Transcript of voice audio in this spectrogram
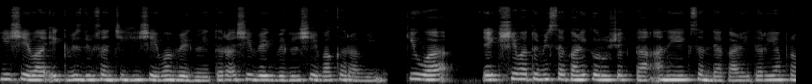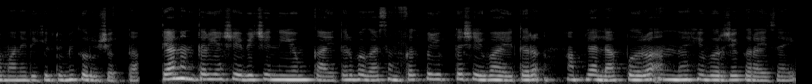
ही सेवा एकवीस दिवसांची ही सेवा वेगळी. तर अशी वेगवेगळी सेवा करावी. किंवा एक सेवा तुम्ही सकाळी करू शकता आणि एक संध्याकाळी तर याप्रमाणे देखील तुम्ही करू शकता. त्यानंतर या सेवेचे नियम काय? तर बघा संकल्पयुक्त सेवा आहे तर आपल्याला पर अन्न हे वर्ज्य करायचं आहे.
